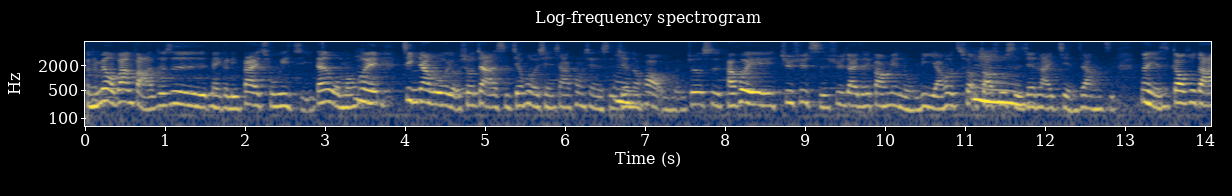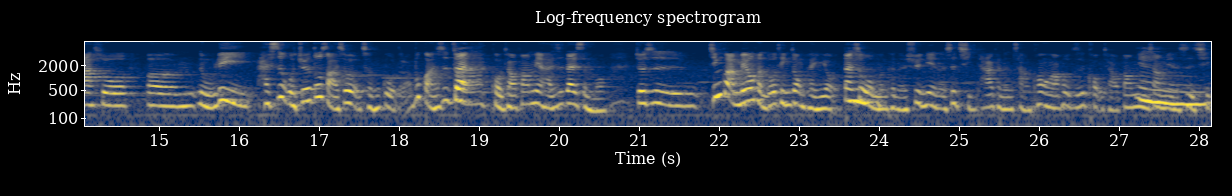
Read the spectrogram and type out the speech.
可能没有办法，就是每个礼拜出一集，但是我们会尽量，如果有休假的时间或者闲暇空闲的时间的话，我们就是还会继续持续在这方面努力啊，或者抓抓出时间来剪这样子。那也是告诉大家说，嗯，努力还是我觉得多少还是会有成果的啦。不管是在口条方面，还是在什么，就是尽管没有很多听众朋友，但是我们可能训练的是其他可能场控啊，或者是口条方面上面的事情。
